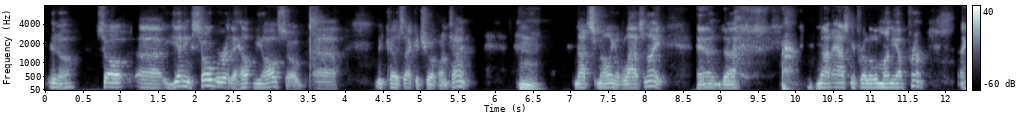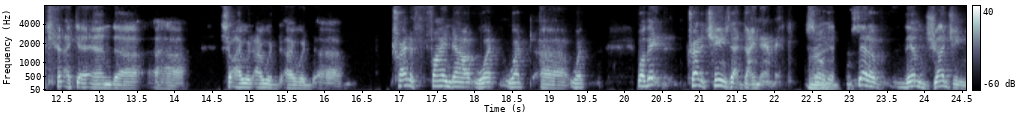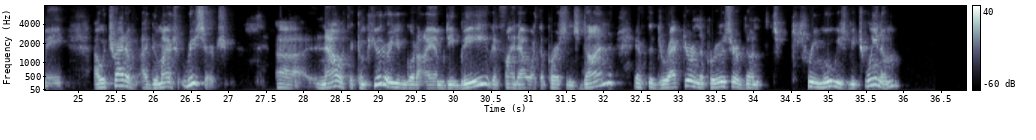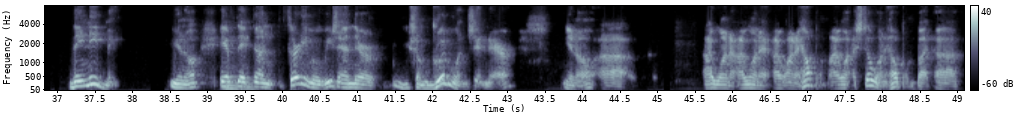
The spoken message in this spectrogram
you know. So uh, getting sober that helped me also uh, because I could show up on time. Hmm not smelling of last night and uh, not asking for a little money up front. I can, I can, and uh, uh, so I would, I would, I would uh, try to find out what, what, uh, what. Well, they try to change that dynamic so right. that instead of them judging me, I would try to I do my research. Uh, now with the computer, you can go to IMDb. You can find out what the person's done. If the director and the producer have done three movies between them, they need me. You know, if mm they've done 30 movies and there are some good ones in there, you know, uh, I want to, I want to, I want to help them. I want, I still want to help them, but uh,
